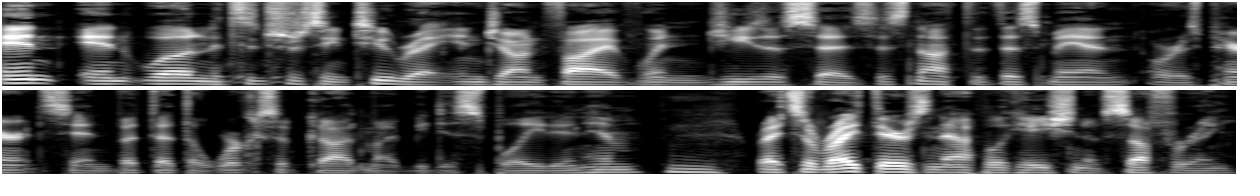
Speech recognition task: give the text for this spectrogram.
And and well, and it's interesting too, right? In John five, when Jesus says, "It's not that this man or his parents sinned, but that the works of God might be displayed in him." Hmm. Right. So right there's an application of suffering,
